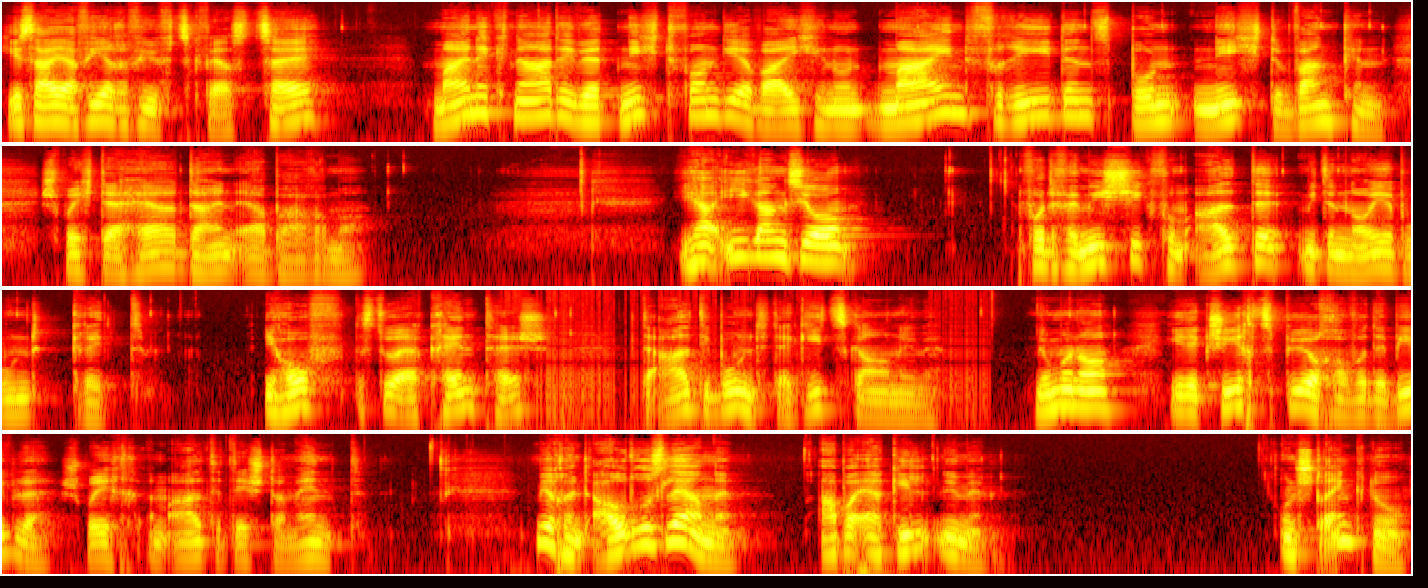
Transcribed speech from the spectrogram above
Jesaja 54, Vers 10. Meine Gnade wird nicht von dir weichen und mein Friedensbund nicht wanken, spricht der Herr, dein Erbarmer. Ich habe eingangs ja von der Vermischung vom Alten mit dem Neuen Bund geredet. Ich hoffe, dass du erkennt hast, der alte Bund, der gibt's gar nicht mehr. Nur noch in den Geschichtsbüchern der Bibel, sprich im Alten Testament. Wir können auch daraus lernen, aber er gilt nicht mehr. Und streng genug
